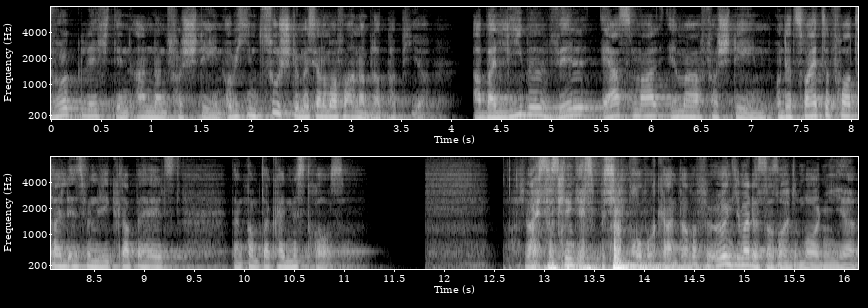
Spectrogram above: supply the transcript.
wirklich den anderen verstehen. Ob ich ihm zustimme, ist ja nochmal auf einem anderen Blatt Papier. Aber Liebe will erstmal immer verstehen. Und der zweite Vorteil ist, wenn du die Klappe hältst, dann kommt da kein Mist raus. Weiß, das klingt jetzt ein bisschen provokant, aber für irgendjemand ist das heute Morgen hier.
